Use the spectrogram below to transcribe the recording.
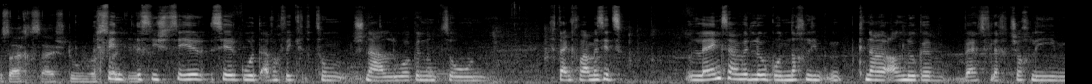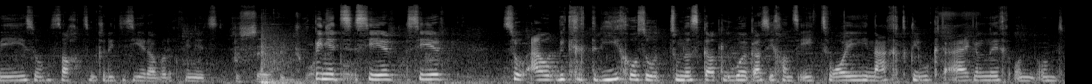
von sechs sagst du. Was Ich finde, es ist sehr, sehr gut, einfach wirklich zum schnell schauen und so. Und ich denke, wenn man es jetzt langsam wieder schauen und noch ein bisschen genauer anschauen, wäre es vielleicht schon ein bisschen mehr so Sachen zum Kritisieren. Aber ich bin jetzt, bin jetzt sehr, sehr so auch wirklich reinkommen, so, um das gerade zu schauen. Also ich habe es eh zwei Nächte geschaut eigentlich und, und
